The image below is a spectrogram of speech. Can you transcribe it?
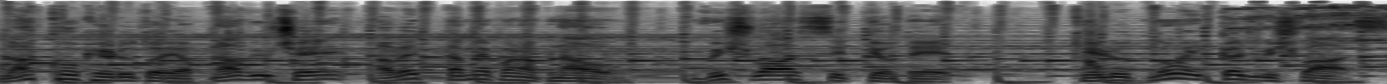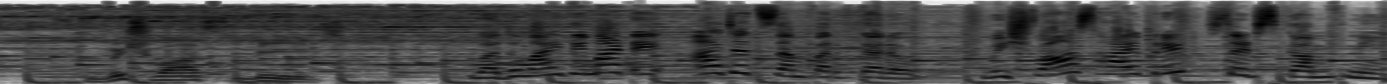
લાખો ખેડૂતોએ અપનાવ્યું છે હવે તમે પણ અપનાવો. વિશ્વાસ સિત્યોતેર. ખેડૂતનો એક જ વિશ્વાસ. વિશ્વાસ બીજ. વધુ માહિતી માટે આજ જ સંપર્ક કરો. વિશ્વાસ હાઇબ્રિડ સીડ્સ કંપની.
